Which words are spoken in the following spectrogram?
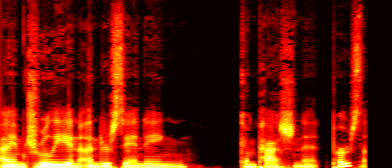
I am truly an understanding, compassionate person.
